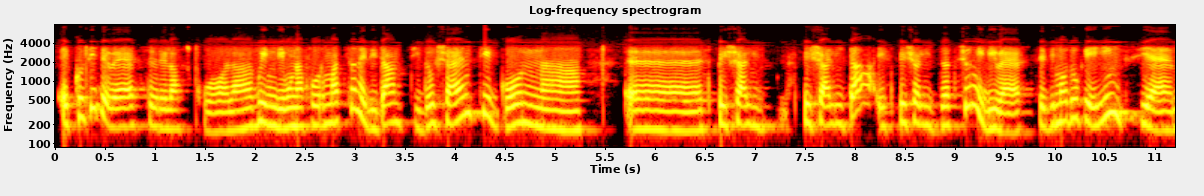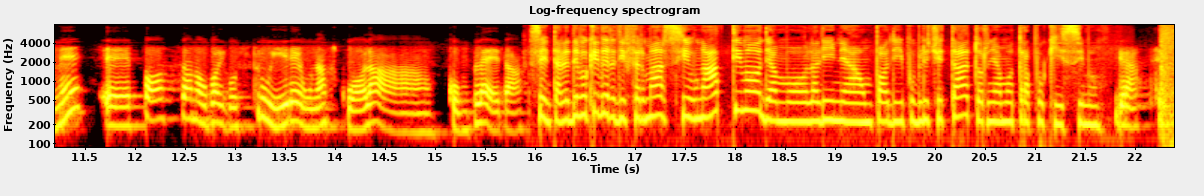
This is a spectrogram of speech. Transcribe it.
E così deve essere la scuola, quindi una formazione di tanti docenti con eh, speciali- specialità e specializzazioni diverse, di modo che insieme eh, possano poi costruire una scuola completa. Senta, le devo chiedere di fermarsi un attimo, diamo la linea a un po' di pubblicità e torniamo tra pochissimo. Grazie.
